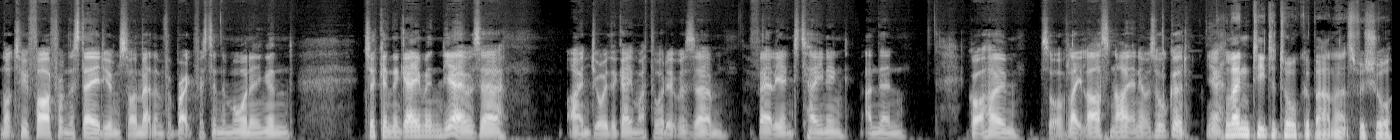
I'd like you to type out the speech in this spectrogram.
not too far from the stadium, so I met them for breakfast in the morning and took in the game. And yeah, it was a I enjoyed the game. I thought it was um, fairly entertaining, and then got home, sort of late last night, and it was all good. Yeah, plenty to talk about, that's for sure.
